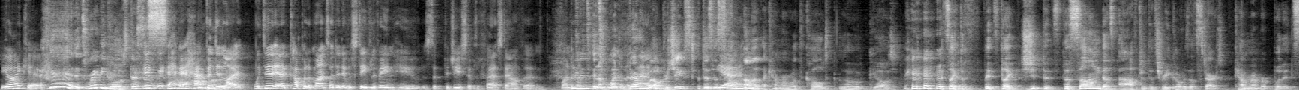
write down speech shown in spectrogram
You like it? Yeah, it's really good. There's It, a it, it happened in like we did it in a couple of months. I did it with Steve Levine, who was the producer of the first album, I Wonder mean, Number, it's, it's number one number very well produced. There's a Yeah. song on it. I can't remember what it's called. Oh god, it's like the it's like it's the song that's after the three covers that start. Can't remember, but it's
